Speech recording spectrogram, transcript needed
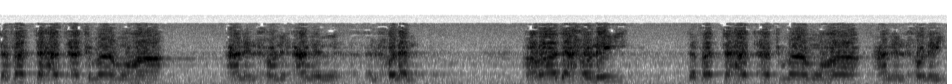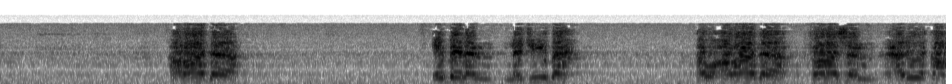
تفتحت أكمامها عن الحلل. أراد حلي تفتحت أكمامها عن الحلي. أراد إبلا نجيبة أو أراد فرسا عريقة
